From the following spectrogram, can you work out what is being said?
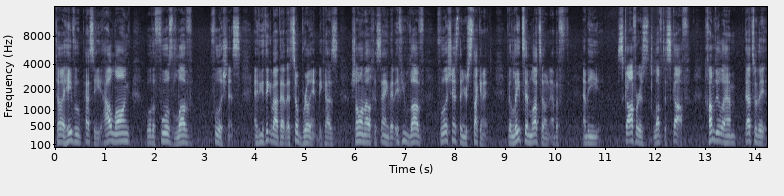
Tahevu Pesi. How long will the fools love foolishness? And if you think about that, that's so brilliant because Shlomo Melech is saying that if you love foolishness, then you're stuck in it. The leitzim latzon and the and the scoffers love to scoff. Chamdu That's what they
